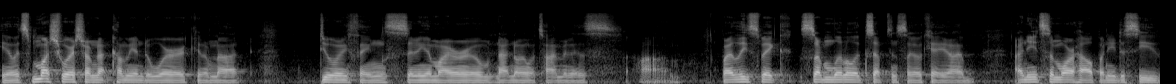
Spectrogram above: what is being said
You know, it's much worse where I'm not coming into work and I'm not doing things, sitting in my room, not knowing what time it is. Um, but at least make some little acceptance, like, okay, I, I need some more help. I need to see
